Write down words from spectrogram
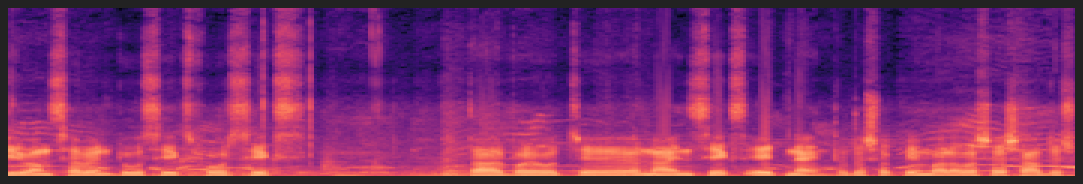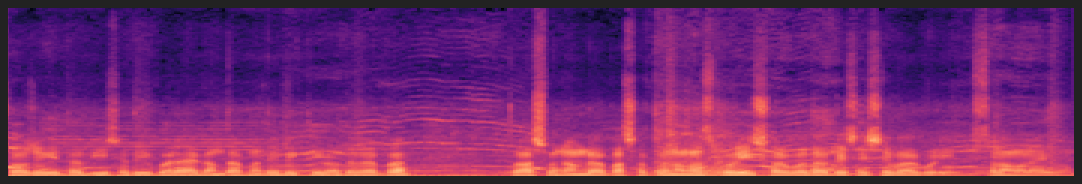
zero one seven two six four six তারপরে হচ্ছে নাইন সিক্স এইট নাইন। তো দর্শক, প্রেম ভালোবাসা, সাহায্য, সহযোগিতা, বিয়ে সাদী করা একান্ত আপনাদের ব্যক্তিগত ব্যাপার। তো আসুন আমরা পাশাপ্ত নামাজ পড়ি, সর্বদা দেশের সেবা করি। আসসালামু আলাইকুম।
